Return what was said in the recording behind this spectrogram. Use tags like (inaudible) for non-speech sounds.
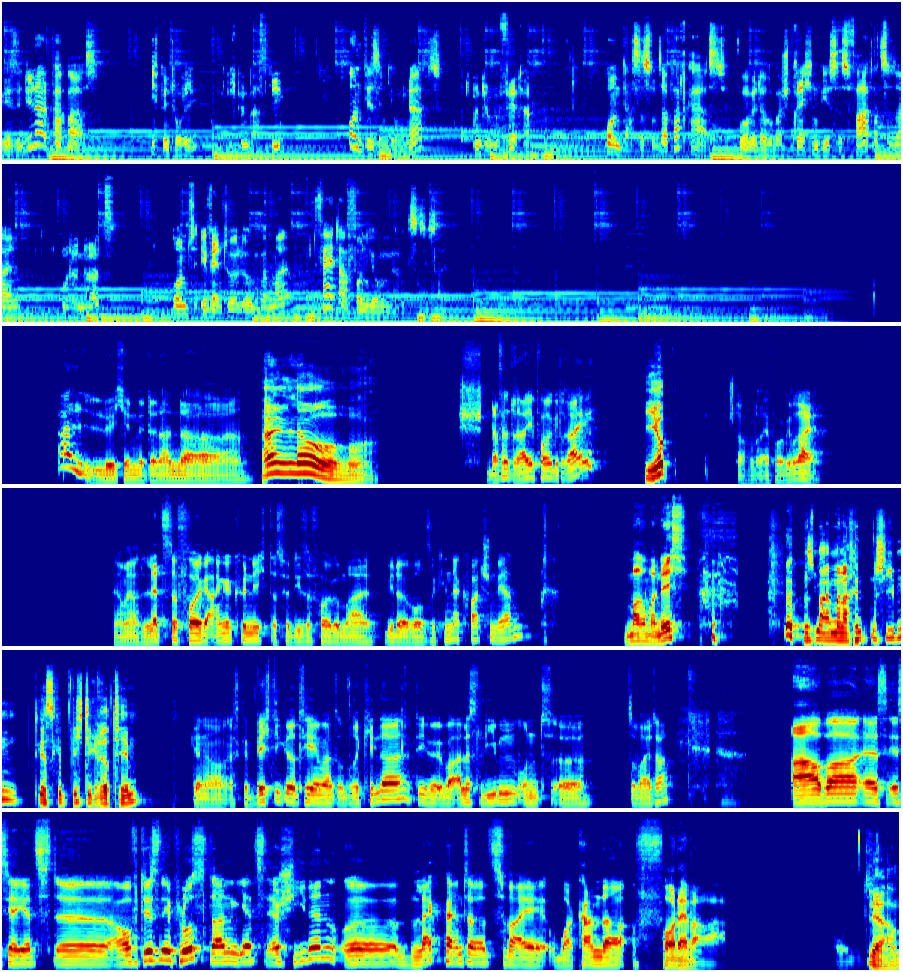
Wir sind die Nerdpapas. Ich bin Tobi Ich bin Basti und wir sind junge Nerds. und junge Väter. Und das ist unser Podcast, wo wir darüber sprechen, wie es ist, Vater zu sein Oder Nerds. und eventuell irgendwann mal Väter von jungen Nerds zu sein. Hallöchen miteinander. Hallo. Staffel 3, Folge 3? Jupp. Staffel 3, Folge 3. Wir haben ja letzte Folge angekündigt, dass wir diese Folge mal wieder über unsere Kinder quatschen werden. (laughs) Machen wir nicht. (laughs) Müssen wir einmal nach hinten schieben. Es gibt wichtigere Themen. Genau, es gibt wichtigere Themen als unsere Kinder, die wir über alles lieben und äh, so weiter. Aber es ist ja jetzt äh, auf Disney Plus dann jetzt erschienen äh, Black Panther 2 Wakanda Forever. Und Ja.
